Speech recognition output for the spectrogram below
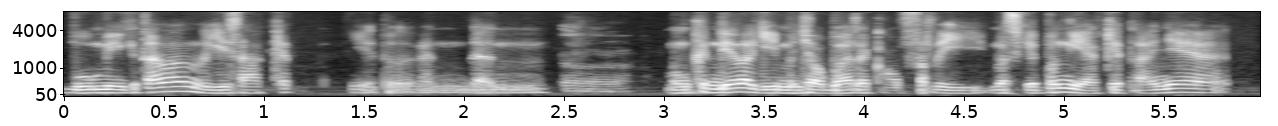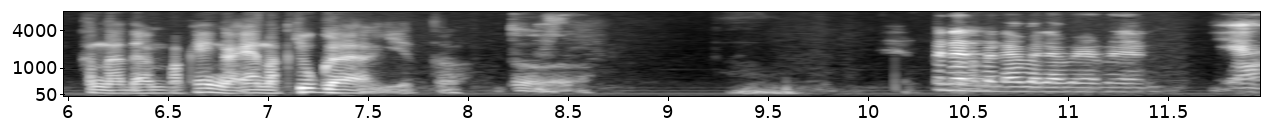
bumi kita kan lagi sakit gitu kan dan Betul. mungkin dia lagi mencoba recovery meskipun ya kitanya kena dampaknya nggak enak juga gitu Betul. Benar, benar, benar, benar, benar. Ya.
